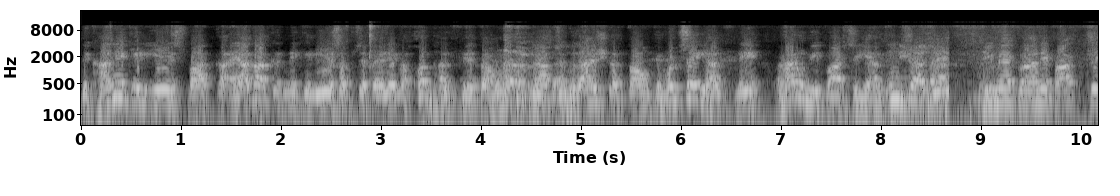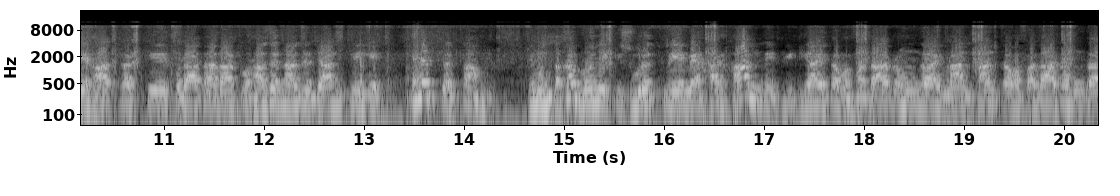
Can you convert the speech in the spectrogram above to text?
दिखाने के लिए इस बात का अयादा करने के लिए सबसे पहले मैं खुद हल्फ लेता हूँ। मैं आपसे गुजारिश करता हूँ कि मुझसे ये हल्फ ले और हर उम्मीदवार से ये हल्फ जी मैं कुरान पाक से हाथ रख के खुदा तला को हाजिर नाजिर जान के ये अहद करता हूँ कि मुंतखब होने की सूरत में मैं हर हाल में पीटीआई का वफादार रहूँगा इमरान खान का वफादार रहूँगा।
